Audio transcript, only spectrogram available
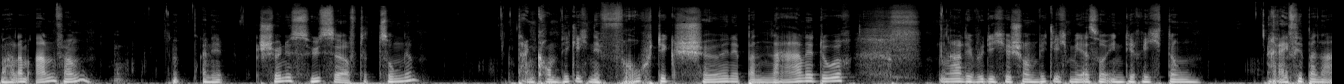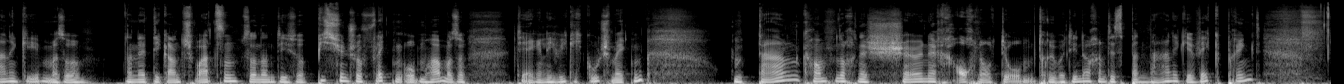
Man hat am Anfang eine schöne Süße auf der Zunge. Dann kommt wirklich eine fruchtig schöne Banane durch. Ja, die würde ich hier schon wirklich mehr so in die Richtung reife Banane geben. Also nicht die ganz schwarzen, sondern die so ein bisschen schon Flecken oben haben, also die eigentlich wirklich gut schmecken. Und dann kommt noch eine schöne Rauchnote oben drüber, die noch an das Bananige wegbringt.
